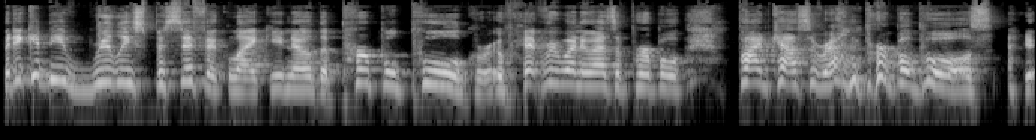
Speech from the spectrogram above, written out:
But it could be really specific, like, you know, the purple pool group. Everyone who has a purple podcast around purple pools. I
